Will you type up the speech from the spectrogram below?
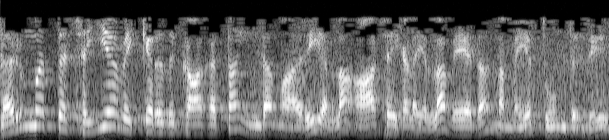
தர்மத்தை செய்ய வைக்கிறதுக்காகத்தான் இந்த மாதிரி எல்லாம் ஆசைகளை எல்லாம் வேதம் நம்ம தூண்டுது.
